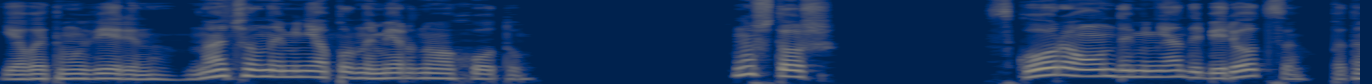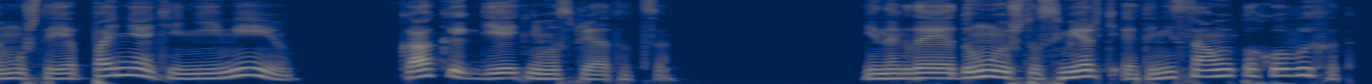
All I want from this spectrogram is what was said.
я в этом уверена, начал на меня планомерную охоту. Ну что ж, скоро он до меня доберется, потому что я понятия не имею, как и где от него спрятаться. Иногда я думаю, что смерть – это не самый плохой выход.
